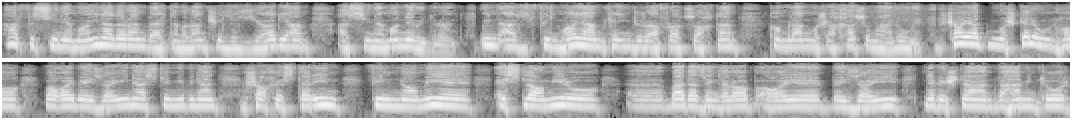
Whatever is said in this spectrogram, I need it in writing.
حرف سینمایی ندارند و احتمالا چیز زیادی هم از سینما نمی‌دونند. این از فیلم های هم که اینجور افراد ساختن کاملا مشخص و معلومه. شاید مشکل اونها با آقای بیزایی این است که می‌بینند شاخصترین فیلمنامه اسلامی رو بعد از انقلاب آقای بیزایی نوشتند و همینطور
